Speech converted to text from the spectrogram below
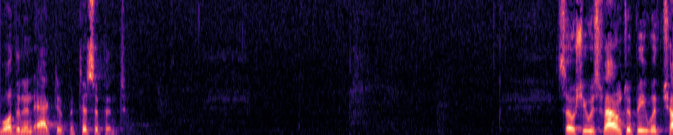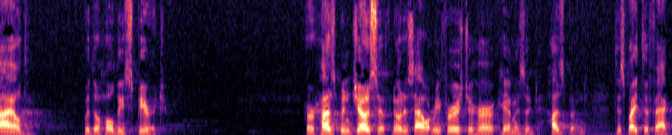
more than an active participant. So she was found to be with child with the Holy Spirit. Her husband Joseph, notice how it refers to her, him as a husband, despite the fact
